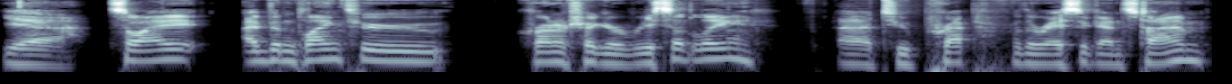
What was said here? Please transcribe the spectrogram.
Yeah. So I I've been playing through Chrono Trigger recently uh, to prep for the race against time,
